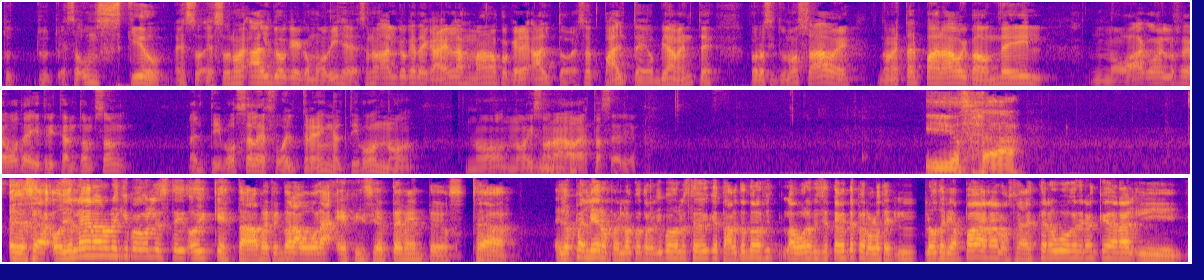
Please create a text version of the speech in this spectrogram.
tú- tú- eso es un skill, eso, eso no es algo que, como dije, eso no es algo que te cae en las manos porque eres alto, eso es parte, obviamente. Pero si tú no sabes dónde está el parado y para dónde ir, no vas a coger los rebotes. Y Tristan Thompson, el tipo se le fue el tren, el tipo no, no, no hizo nada esta serie. Y, o sea. eh, O sea, hoy le ganaron un equipo de Golden State hoy que estaba metiendo la bola eficientemente. O sea, ellos perdieron, perdón, contra el equipo de Golden que estaba metiendo la, la bola eficientemente, pero lo, te- lo tenían para ganar. O sea, este era el juego que tenían que ganar y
